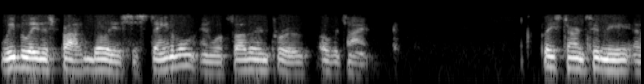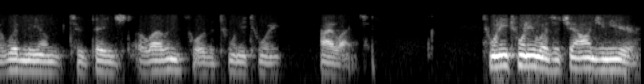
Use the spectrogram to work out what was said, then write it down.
We believe this profitability is sustainable and will further improve over time. Please turn to me uh, with me on to page 11 for the 2020 highlights. 2020 was a challenging year,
